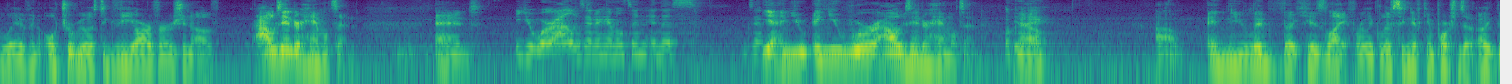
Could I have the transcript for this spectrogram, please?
live an ultra realistic VR version of Alexander Hamilton. And you were Alexander Hamilton in this example. yeah, and you and you were Alexander Hamilton. Okay. You know? Um, and you lived like his life, or like live significant portions of, like,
